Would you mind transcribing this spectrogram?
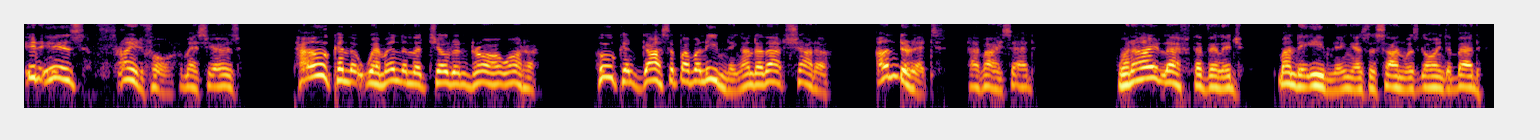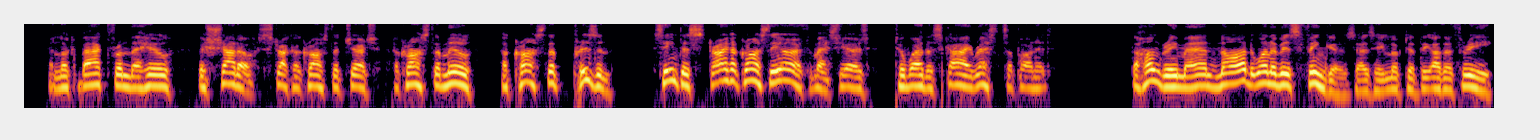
"It is frightful, messieurs. How can the women and the children draw water? Who can gossip of an evening under that shadow? Under it, have I said? When I left the village, Monday evening as the sun was going to bed, and looked back from the hill, the shadow struck across the church, across the mill, across the prison, seemed to strike across the earth, messieurs, to where the sky rests upon it. The hungry man gnawed one of his fingers as he looked at the other three,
